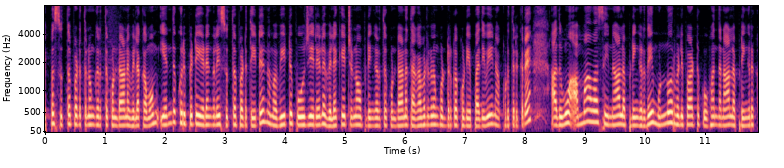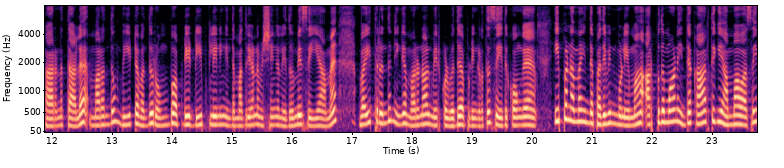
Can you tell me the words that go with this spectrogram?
எப்போ சுத்தப்படுத்தணுங்கிறதுக்கு உண்டான விளக்கமும் எந்த குறிப்பிட்ட இடங்களை சுத்தப்படுத்திட்டு நம்ம வீட்டு பூஜை அறையில் விளக்கேற்றணும் அப்படிங்கிறதுக்கு உண்டான தகவல்களும் கொண்டிருக்கக்கூடிய பதிவை நான் கொடுத்துருக்கிறேன். அதுவும் அமாவாசை நாள் அப்படிங்கிறதே முன்னோர் வழிபாட்டுக்கு உகந்த நாள் அப்படிங்கிற காரணத்தால் மறந்தும் வீட்டை வந்து ரொம்ப அப்படியே டீப் கிளீனிங் இந்த மாதிரியான விஷயங்கள் எதுவுமே செய்யாமல் வைத்திருந்து நீங்கள் மறுநாள் மேற்கொள்வது அப்படிங்கிறத செய்துக்கோங்க. இப்போ நம்ம இந்த பதிவின் மூலியமாக அற்புதமான இந்த கார்த்திகை அமாவாசை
